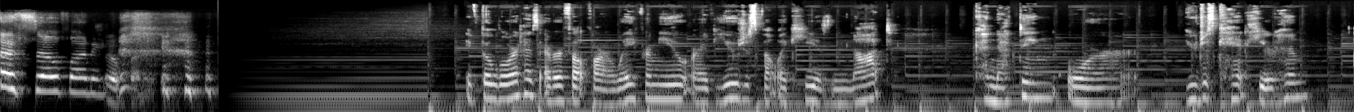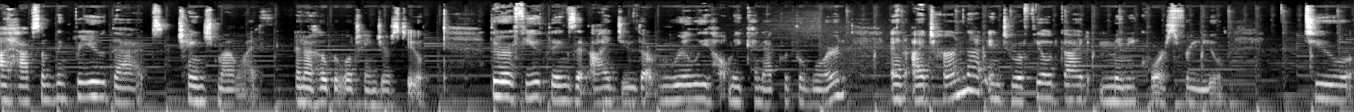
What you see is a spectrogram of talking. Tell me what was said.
that's so funny. So funny. if the Lord has ever felt far away from you, or if you just felt like He is not connecting, or you just can't hear Him, I have something for you that changed my life, and I hope it will change yours too. There are a few things that I do that really help me connect with the Lord, and I turn that into a field guide mini course for you to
